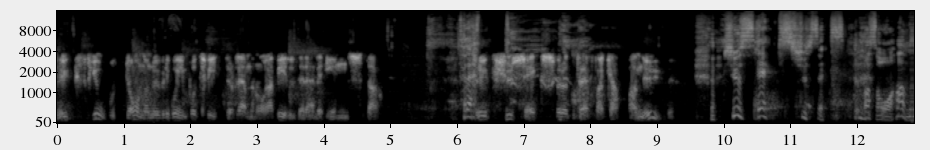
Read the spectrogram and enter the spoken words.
Tryck 14 om du vill gå in på Twitter och lämna några bilder eller Insta. Tryck 26 för att träffa Kappa nu. 26! 26. Vad sa han?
